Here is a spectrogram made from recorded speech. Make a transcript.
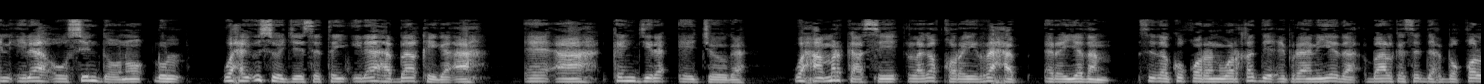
in ilaah uu siin doono dhul. Waxay u soo jeesatay ilaaha baaqiga ah ee ah kan jira ee jooga. Waxaa markaasi laga qoray raxab erayadan sida ku qoran warqaddii cibraaniyada baalka saddex boqol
